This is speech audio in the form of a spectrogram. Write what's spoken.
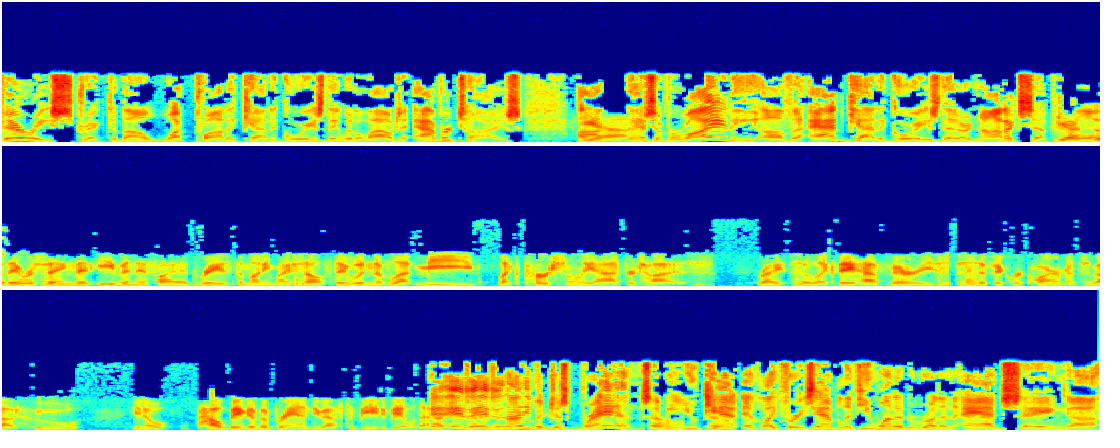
very strict about what product categories they would allow to advertise. Uh, Yeah. There's a variety of ad categories that are not acceptable. Yeah, so they were saying that even if I had raised the money myself, they wouldn't have let me like personally advertise, right? So like they have very specific requirements about who, you know, how big of a brand you have to be to be able to. It's, it's not even just brands. I mean, you can't, if, like, for example, if you wanted to run an ad saying, uh,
